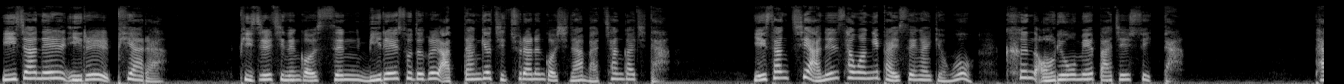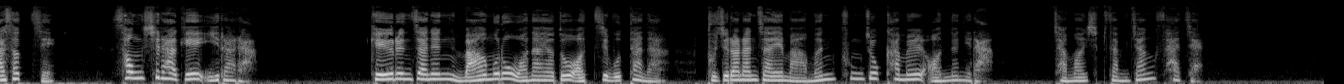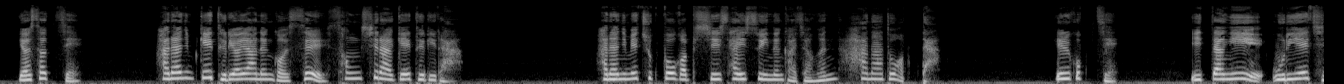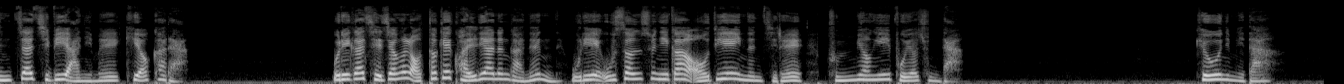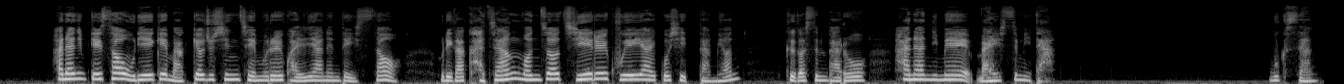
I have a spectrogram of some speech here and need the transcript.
이자 낼 일을 피하라. 빚을 지는 것은 미래 소득을 앞당겨 지출하는 것이나 마찬가지다. 예상치 않은 상황이 발생할 경우 큰 어려움에 빠질 수 있다. 다섯째, 성실하게 일하라. 게으른 자는 마음으로 원하여도 얻지 못하나 부지런한 자의 마음은 풍족함을 얻느니라. 잠언 13장 4절. 여섯째, 하나님께 드려야 하는 것을 성실하게 드리라. 하나님의 축복 없이 살 수 있는 가정은 하나도 없다. 일곱째, 이 땅이 우리의 진짜 집이 아님을 기억하라. 우리가 재정을 어떻게 관리하는가는 우리의 우선순위가 어디에 있는지를 분명히 보여준다. 교훈입니다. 하나님께서 우리에게 맡겨주신 재물을 관리하는 데 있어 우리가 가장 먼저 지혜를 구해야 할 곳이 있다면 그것은 바로 하나님의 말씀이다. 묵상.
